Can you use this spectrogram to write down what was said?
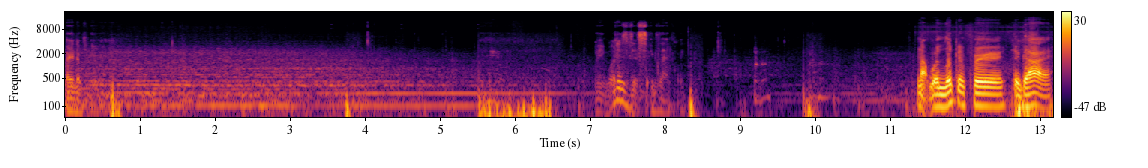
Right up here. Wait, what is this exactly? No, we're looking for the guy.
